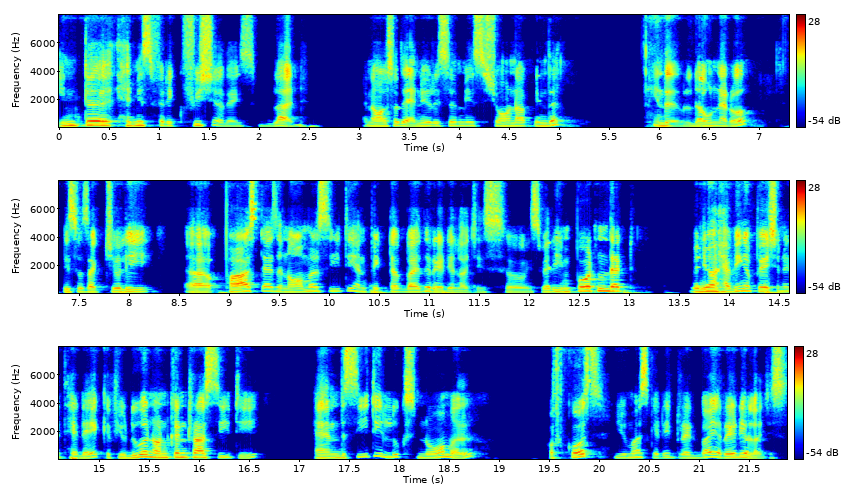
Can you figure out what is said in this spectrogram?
interhemispheric fissure there is blood and also the aneurysm is shown up in the in the down arrow. This was actually uh, passed as a normal ct and picked up by the radiologist. So it's very important that when you are having a patient with headache if you do a non-contrast ct and the ct looks normal of course you must get it read by a radiologist.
